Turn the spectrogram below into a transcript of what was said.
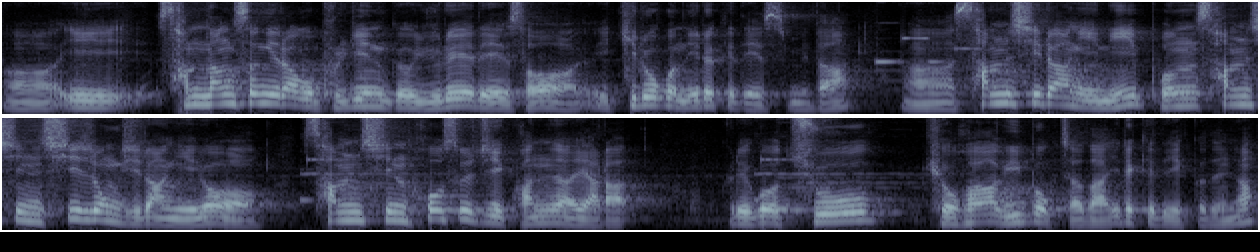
어, 이 삼낭성이라고 불린 그 유래에 대해서 이 기록은 이렇게 되어 있습니다. 어, 삼시랑이니 본 삼신 시종지랑이요, 삼신 호수지 관야야라. 그리고 주 교화 위복자다 이렇게 되어 있거든요.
